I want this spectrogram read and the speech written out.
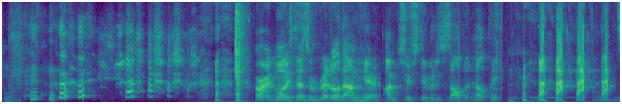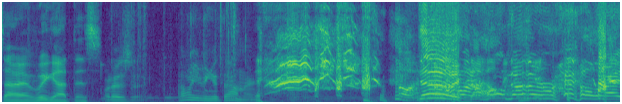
All right, boys. There's a riddle down here. I'm too stupid to solve it. Help me. It's alright, we got this. What is it? I don't even get down there. Oh, Dude! no, I want a whole help nother riddle right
